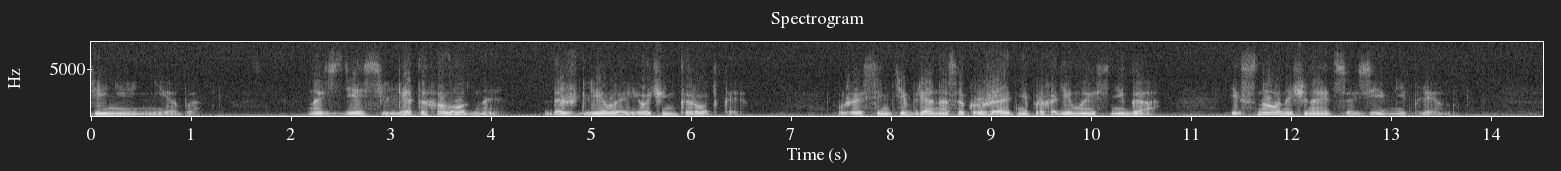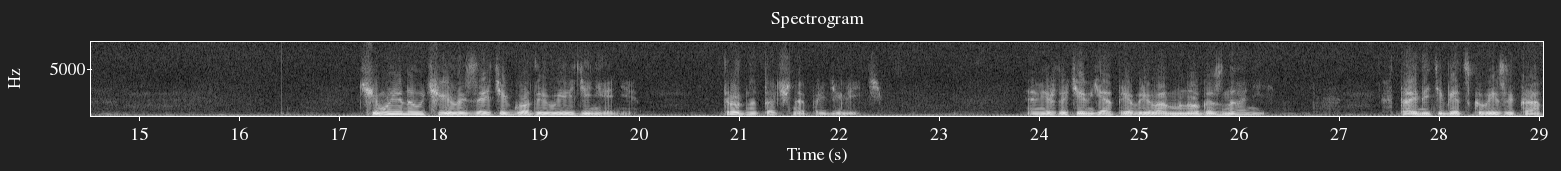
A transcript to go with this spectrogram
синее небо. Но здесь лето холодное, дождливое и очень короткое. Уже с сентября нас окружают непроходимые снега, и снова начинается зимний плен. Чему я научилась за эти годы уединения? Трудно точно определить. А между тем я приобрела много знаний. В тайны тибетского языка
